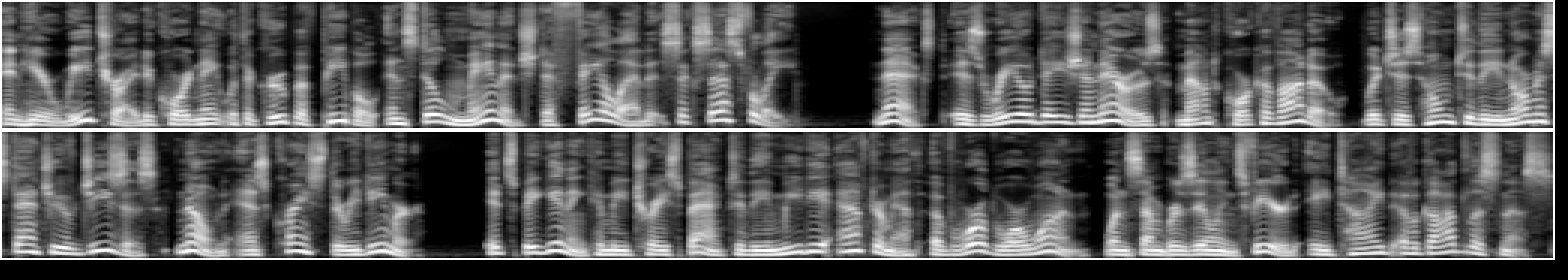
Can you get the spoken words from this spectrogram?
And here we try to coordinate with a group of people and still manage to fail at it successfully. Next is Rio de Janeiro's Mount Corcovado, which is home to the enormous statue of Jesus known as Christ the Redeemer. Its beginning can be traced back to the immediate aftermath of World War I, when some Brazilians feared a tide of godlessness.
